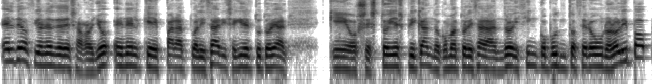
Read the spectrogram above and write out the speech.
el de opciones de desarrollo, en el que para actualizar y seguir el tutorial que os estoy explicando cómo actualizar a Android 5.01 Lollipop,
